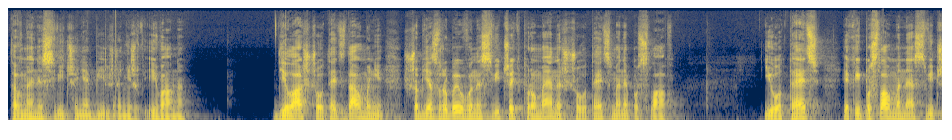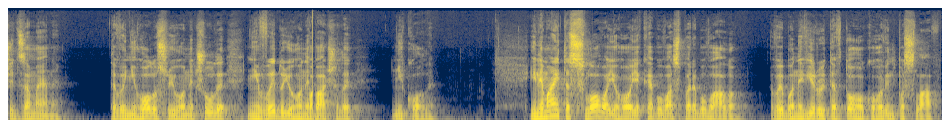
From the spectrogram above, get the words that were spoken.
та в мене свідчення більше, ніж в Івана. Діла, що отець дав мені, щоб я зробив, вони свідчать про мене, що отець мене послав. І отець, який послав мене, свідчить за мене. Та ви ні голосу його не чули, ні виду його не бачили ніколи. І не маєте слова Його, яке б у вас перебувало, ви бо не віруєте в того, кого Він послав.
